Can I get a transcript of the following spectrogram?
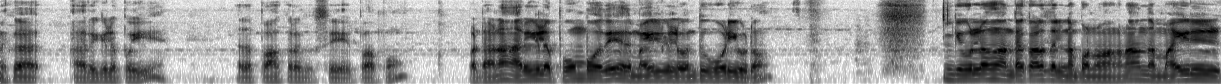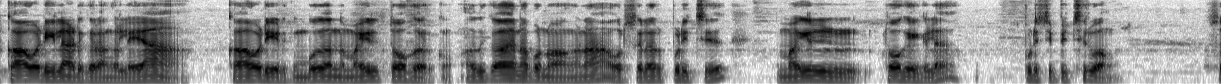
மிக அருகில் போய் அதை பார்க்குறதுக்கு செய் பார்ப்போம். பட் ஆனால் அருகில் போகும்போதே அது மயில்கள் வந்து ஓடிவிடும். இங்கே உள்ளவங்க அந்த காலத்தில் என்ன பண்ணுவாங்கன்னா அந்த மயில் காவடிலாம் எடுக்கிறாங்க இல்லையா? காவடி எடுக்கும்போது அந்த மயில் தோகை இருக்கும். அதுக்காக என்ன பண்ணுவாங்கன்னா ஒரு சிலர் பிடிச்சி மயில் தோகைகளை பிடிச்சி பிச்சிருவாங்க. ஸோ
